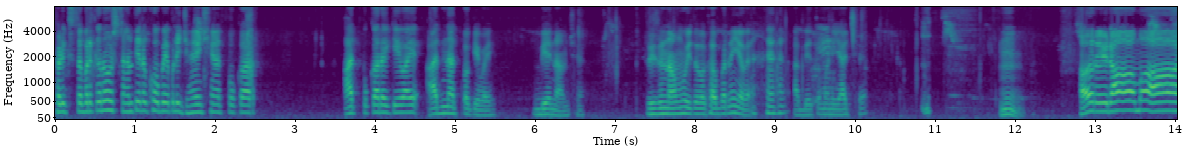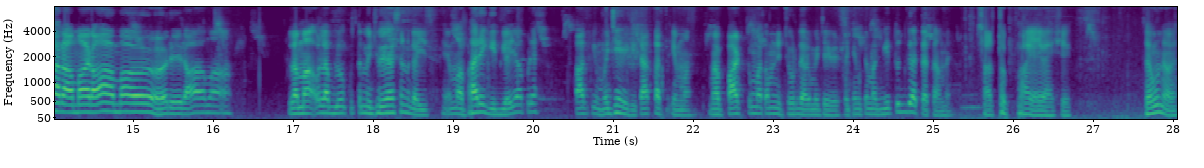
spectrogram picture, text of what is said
થોડીક સબર કરો શાંતિ રાખો ભાઈ આપણે જઈએ છીએ હાથ પોકાર. હાથ પોકારે કહેવાય આદનાથ કહેવાય બે નામ છે. ત્રીજું નામ હોય તો ખબર નહીં હવે. આ બે તો મને યાદ છે. હમ. હરે રામ રામ રામ હરે રામ. ઓલા ઓલા બ્લોક તમે જોયા હશે ને ગાઈસ એમાં ભારે ગીત ગાઈ આપણે. બાકી મજા આવી હતી તાકાતથી એમાં. મારા પાર્ટ ટુમાં તમને જોરદાર મજા આવી હશે. કેમ કે એમાં ગીત જ ગાતા તમે સાર્થક ભાઈ આવ્યા છે. જવું ને હવે?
